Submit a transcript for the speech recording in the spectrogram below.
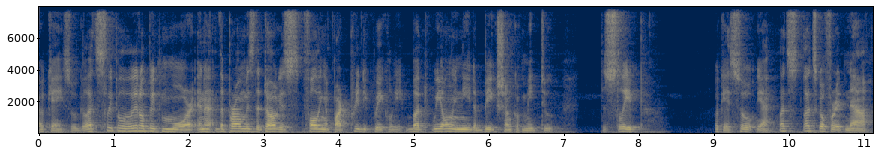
Okay, so let's sleep a little bit more. And uh, the problem is the dog is falling apart pretty quickly, but we only need a big chunk of meat to, to sleep. Okay, so yeah, let's let's go for it now.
